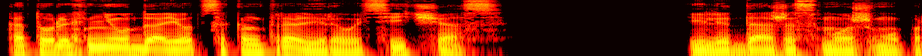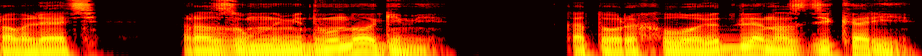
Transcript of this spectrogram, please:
которых не удается контролировать сейчас. Или даже сможем управлять разумными двуногими, которых ловят для нас дикари.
